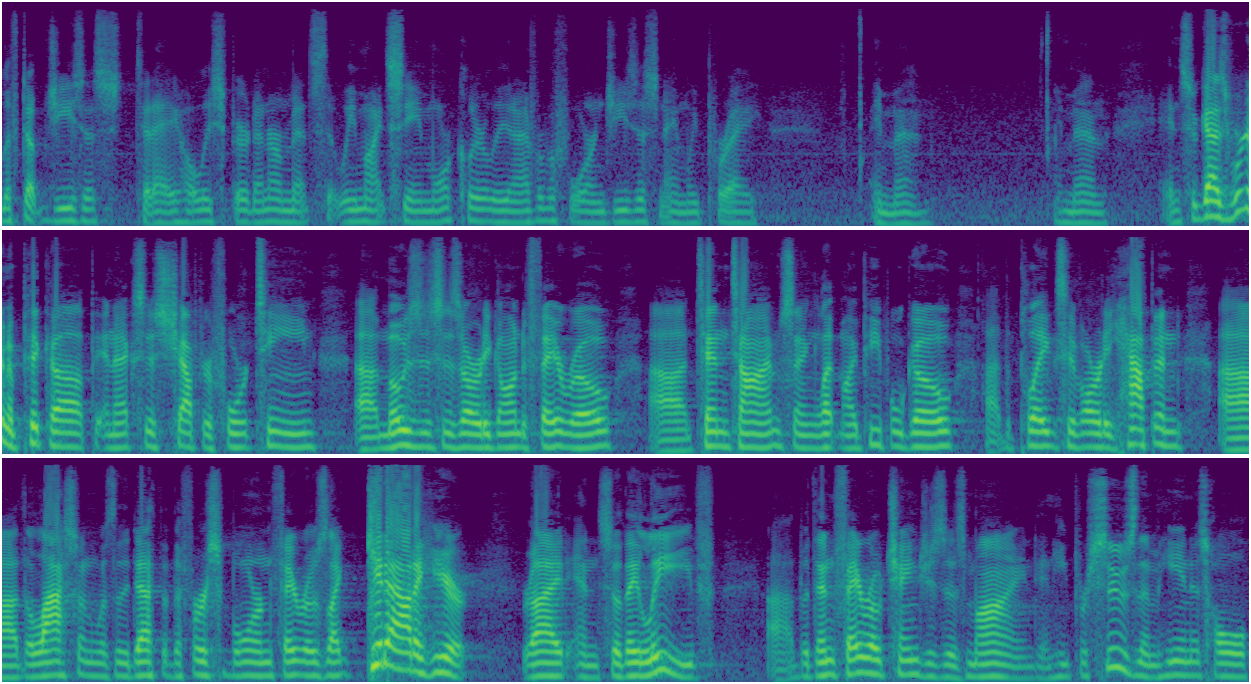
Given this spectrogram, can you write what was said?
Lift up Jesus today, Holy Spirit, in our midst, that we might see more clearly than ever before. In Jesus' name we pray. Amen. Amen. And so, guys, we're going to pick up in Exodus chapter 14. Uh, Moses has already gone to Pharaoh uh, 10 times, saying, Let my people go. Uh, the plagues have already happened. Uh, the last one was the death of the firstborn. Pharaoh's like, Get out of here, right? And so they leave. Uh, but then Pharaoh changes his mind and he pursues them, he and his whole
